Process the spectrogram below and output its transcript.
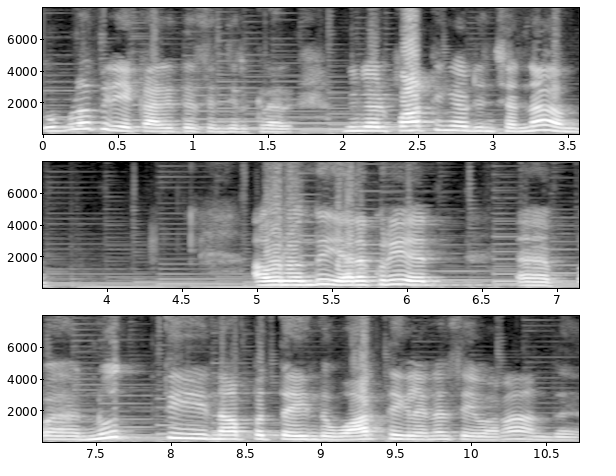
எவ்வளோ பெரிய காரியத்தை செஞ்சுருக்கிறாரு. நீங்கள் பார்த்தீங்க அப்படின்னு சொன்னால் அவர் வந்து ஏறக்குறைய ப- நூற்றி நாற்பத்தைந்து வார்த்தைகள் என்ன செய்வாராம்? அந்த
